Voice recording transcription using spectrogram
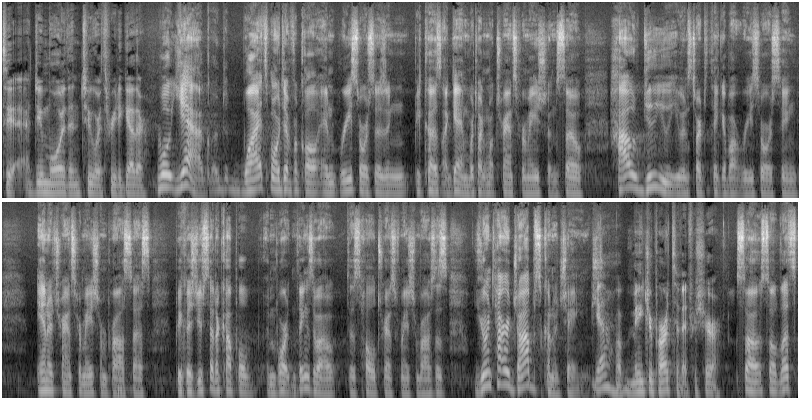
to do more than two or three together. Well, yeah, why it's more difficult and resources, and because again, we're talking about transformation. So, how do you even start to think about resourcing in a transformation process because you said a couple important things about this whole transformation process your entire job's going to change. Yeah major parts of it for sure. So so let's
